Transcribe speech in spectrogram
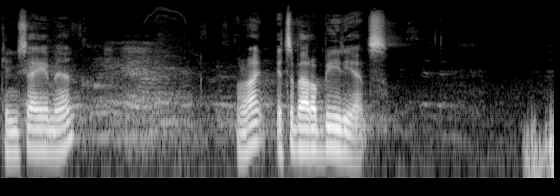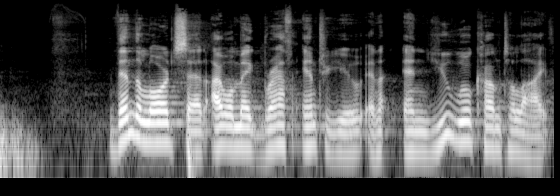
Can you say amen? All right? It's about obedience. Then the Lord said, I will make breath enter you, and, and you will come to life.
